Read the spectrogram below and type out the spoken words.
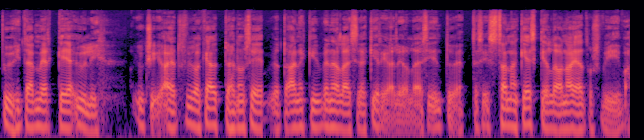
pyyhitään merkkejä yli yksi ajatusviiva käyttöhän on se, jota ainakin venäläisillä kirjailijoilla esiintyy, että siis sanan keskellä on ajatusviiva.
